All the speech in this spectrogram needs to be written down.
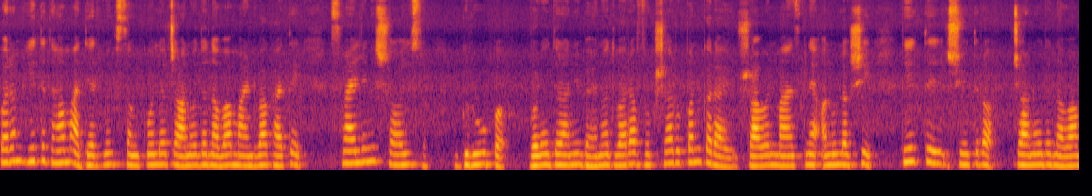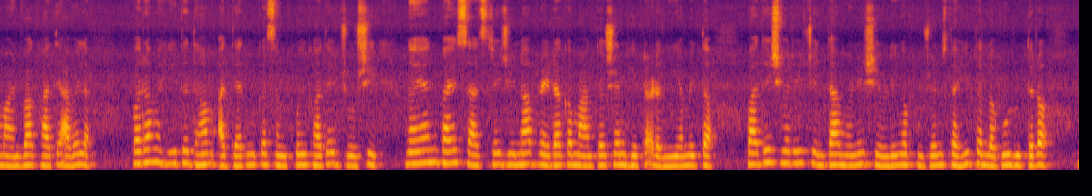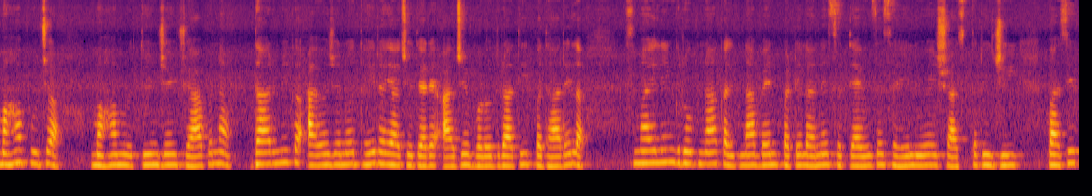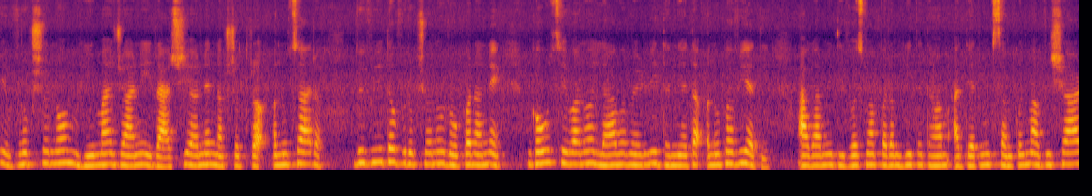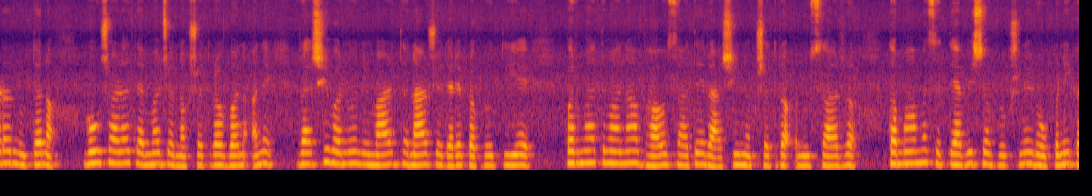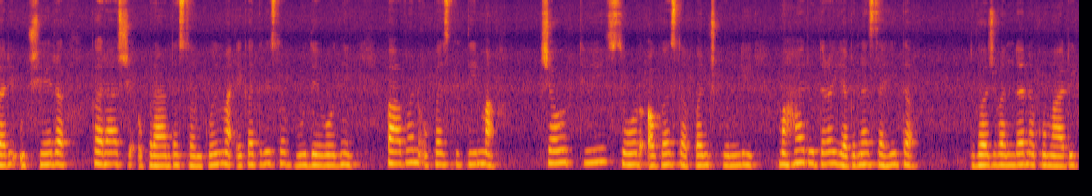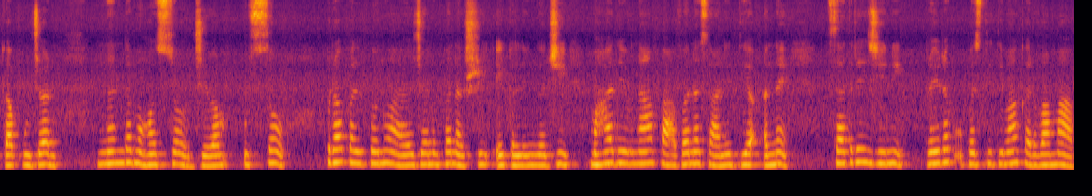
પરમહિતધામ આધ્યાત્મિક સંકુલ ચાનોદ નવા માંડવા ખાતે સ્માઇલિંગ શોલ્સ ગ્રુપ વડોદરાની બહેનો દ્વારા વૃક્ષારોપણ કરાયું. શ્રાવણ માસને અનુલક્ષી તીર્થ ક્ષેત્ર ચાનોદ નવા માંડવા ખાતે આવેલા પરમ હિતધામ આધ્યાત્મિક સંકુલ ખાતે જોશી નયનભાઈ શાસ્ત્રીજીના પ્રેરક માર્ગદર્શન હેઠળ નિયમિત વાતેશ્વરી ચિંતામણી, શિવલિંગ પૂજન સહિત લઘુ રુદ્ર મહાપૂજા મહામૃત્યુંજય જાપના ધાર્મિક આયોજનો થઈ રહ્યા છે ત્યારે આજે વડોદરાથી પધારેલા સ્માઇલિંગ ગ્રુપના કલ્પનાબેન પટેલ અને સત્યાવીસ સહેલીઓએ શાસ્ત્રીજી પાસેથી વૃક્ષનો મહિમા જાણી રાશિ અને નક્ષત્ર અનુસાર વિવિધ વૃક્ષોનું રોપણ અને ગૌ સેવાનો લાભ મેળવી ધન્યતા અનુભવી હતી. આગામી દિવસોમાં પરમહિતધામ આધ્યાત્મિક સંકુલમાં વિશાળ નૂતન ગૌશાળા તેમજ નક્ષત્ર વન અને રાશિ વનનું નિર્માણ થનાર છે ત્યારે પ્રકૃતિએ પરમાત્માના ભાવ સાથે રાશિ નક્ષત્ર અનુસાર તમામ સત્યાવીસ વૃક્ષની રોપણી કરી ઉછેર કરાશે. ઉપરાંત સંકુલમાં એકત્રીસ ભૂદેવોની પાવન ઉપસ્થિતિમાં ચૌદથી સોળ ઓગસ્ટ પંચકુંડી, મહારુદ્ર યજ્ઞ સહિત ધ્વજવંદન, કુમારિકા પૂજન, નંદ મહોત્સવ જેવા ઉત્સવ પ્રકલ્પોનું આયોજન પણ શ્રી એકલિંગજી મહાદેવના પાવન સાનિધ્ય અને શાસ્ત્રીજીની પ્રેરક ઉપસ્થિતિમાં કરવામાં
